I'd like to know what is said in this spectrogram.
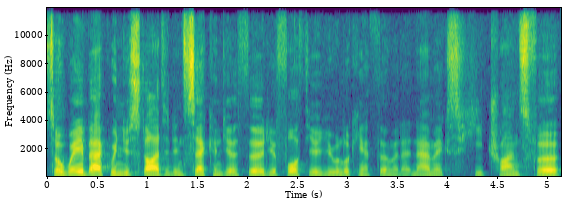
so way back when you started in second year, third year, fourth year, you were looking at thermodynamics, heat transfer,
